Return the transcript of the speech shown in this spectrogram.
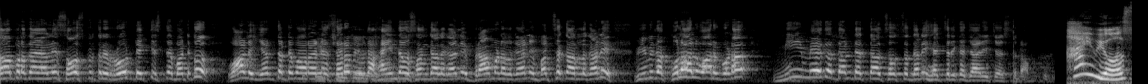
సాంప్రదాయాన్ని సంస్కృతిని రోడ్డు ఎక్కిస్తే మటుకు వాళ్ళు ఎంతటి వారైనా సరే వివిధ హైందవ సంఘాలు కానీ బ్రాహ్మణులు కానీ మత్స్యకారులు కానీ వివిధ కులాల వారు కూడా మీ మీద దండెత్తాల్సి వస్తుందని హెచ్చరిక జారీ చేస్తున్నాం. హాయ్ వ్యూస్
